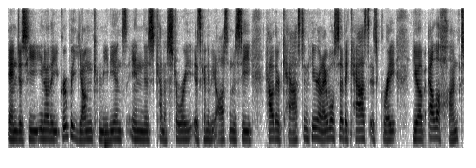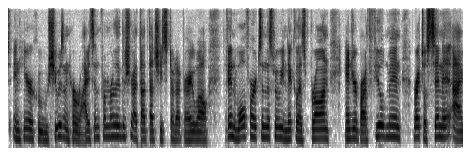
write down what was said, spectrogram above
And just he, you know, the group of young comedians in this kind of story is going to be awesome to see how they're cast in here. And I will say the cast is great. You have Ella Hunt in here, who she was in Horizon from earlier this year. I thought that she stood up very well. Finn Wolfhard's in this movie, Nicholas Braun, Andrew Barth Feldman, Rachel Sennott, uh,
